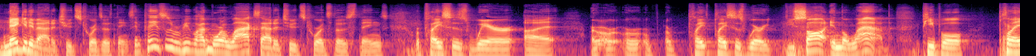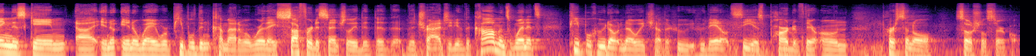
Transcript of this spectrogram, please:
negative attitudes towards those things. And places where people had more lax attitudes towards those things were places where, uh, or, or, or, places where you saw in the lab people playing this game uh, in, a, in, a, way where people didn't come out of it, where they suffered essentially the, the, the, tragedy of the commons when it's people who don't know each other, who, who they don't see as part of their own personal social circle.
